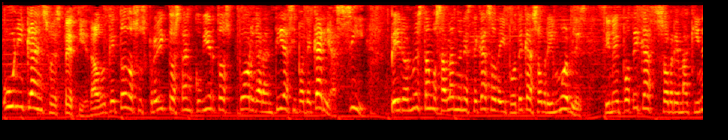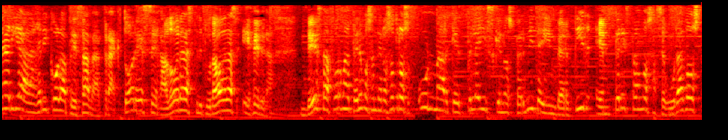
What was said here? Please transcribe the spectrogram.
única en su especie, dado que todos sus proyectos están cubiertos por garantías hipotecarias, sí, pero no estamos hablando en este caso de hipotecas sobre inmuebles, sino hipotecas sobre maquinaria agrícola pesada, tractores, segadoras, trituradoras, etc. De esta forma tenemos ante nosotros un marketplace que nos permite invertir en préstamos asegurados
